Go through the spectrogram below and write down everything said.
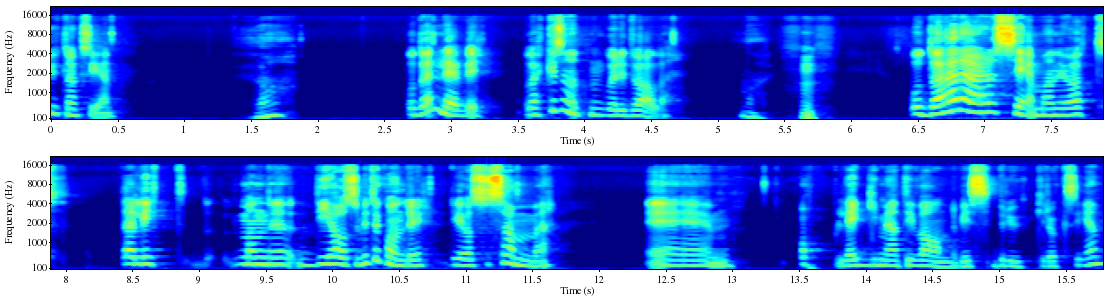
uten oksygen. ja. Og den lever. Og det er ikke sånn at den går i dvale. Og der er, ser man jo at det er litt man, De har også mitokondrier. De har også samme eh, opplegg med at de vanligvis bruker oksygen.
